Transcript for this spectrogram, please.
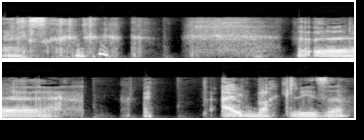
äh, Einmachgläser.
